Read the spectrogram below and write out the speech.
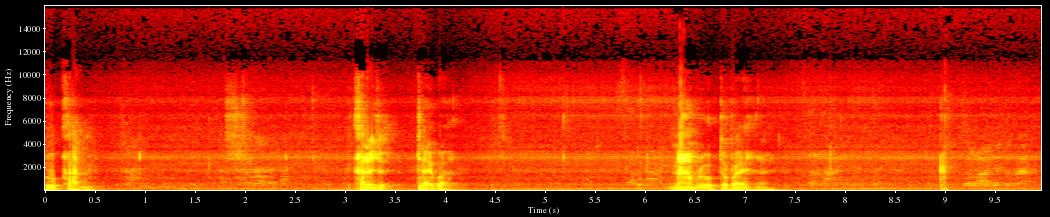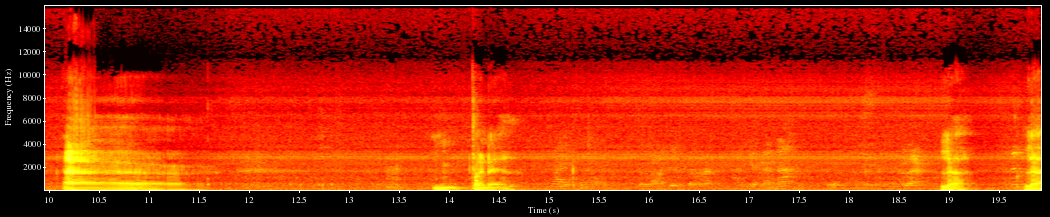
รูปขัน ขันนี่จะใช่ป่ะนามรูปต่อไปเอออืมฟังได้ยังเหรอเหรอ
